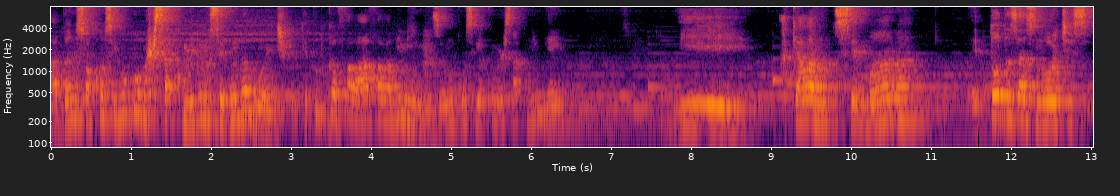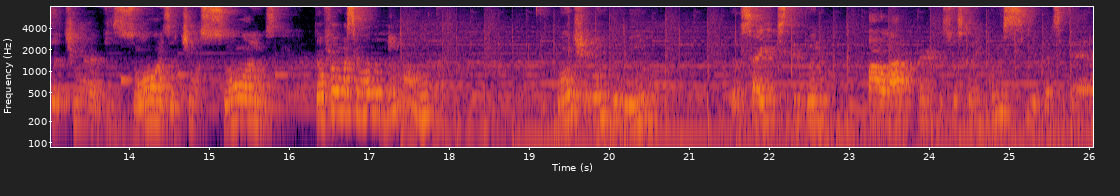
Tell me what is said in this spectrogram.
a Dani só conseguiu conversar comigo na segunda noite, porque tudo que eu falava, falava em línguas, eu não conseguia conversar com ninguém. E aquela semana, eh, todas as noites eu tinha visões, eu tinha sonhos. Então foi uma semana bem maluca. E quando chegou no domingo, eu saí distribuindo palavra para pessoas que eu nem conhecia. Parecia que era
